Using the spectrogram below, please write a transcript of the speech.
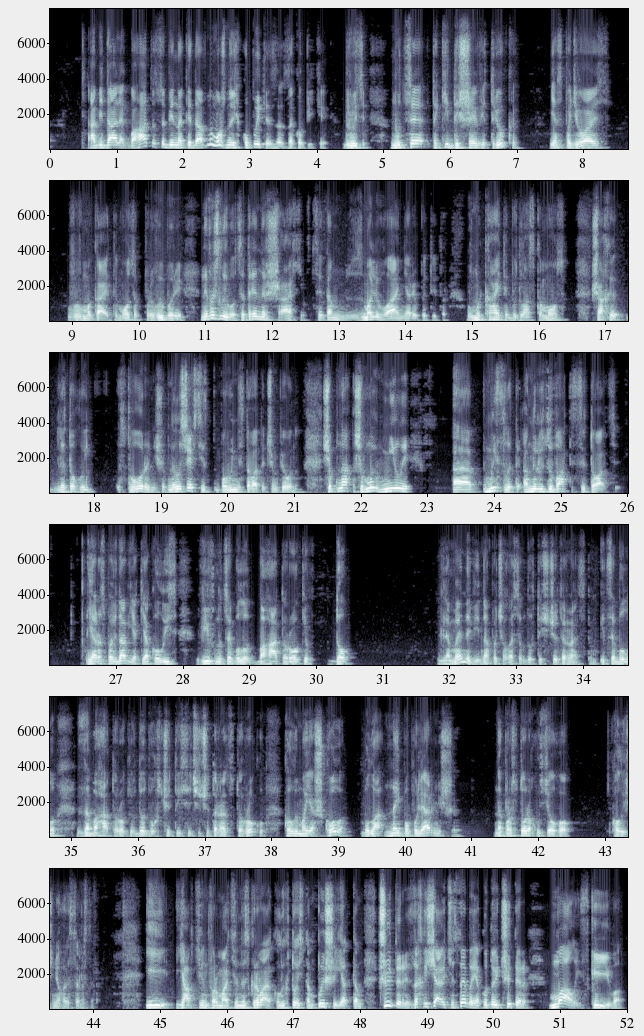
А медаляк багато собі накидав. Ну, можна їх купити за, за копійки. Друзі, ну це такі дешеві трюки. Я сподіваюся, ви вмикаєте мозок при виборі. Неважливо, це тренер шахів, це там з малювання репетитор. Вмикайте, будь ласка, мозок. Шахи для того створені, щоб не лише всі повинні ставати чемпіоном, щоб, на, щоб ми вміли е, мислити, аналізувати ситуацію. Я розповідав, як я колись вів, ну це було багато років до. Для мене війна почалася в 2014-му. І це було за багато років до 2014 року, коли моя школа була найпопулярнішою на просторах усього колишнього СРСР. І я в цю інформацію не скриваю, коли хтось там пише, як там читери, захищаючи себе, як у той читер малий з Києва.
